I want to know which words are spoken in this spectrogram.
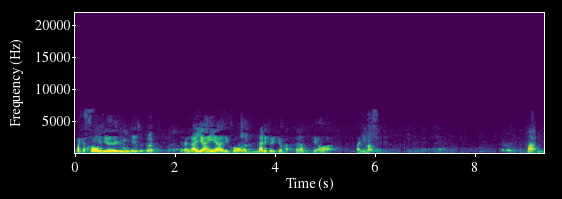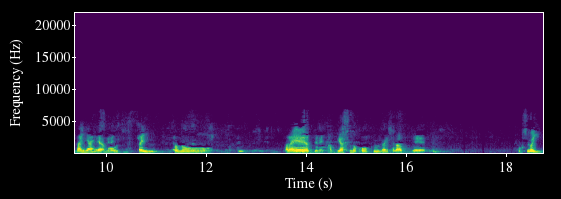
なんかそういう意味で、ちょっと、なんかライアンエアーでこう、慣れといてよかったなっていうのはありますね。まあ、ライアンエアーも実際、その、まあ、ライアンエアってね、格安の航空会社があって、すごい、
